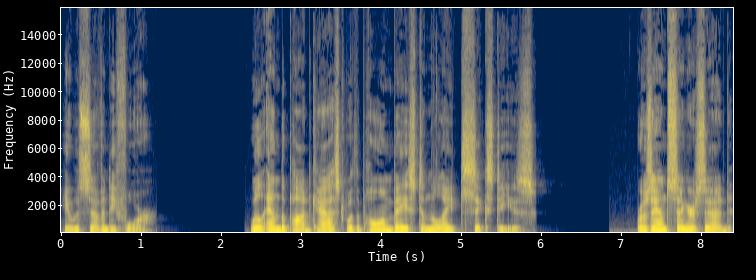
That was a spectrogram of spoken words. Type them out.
He was 74. We'll end the podcast with a poem based in the late 60s. Roseanne Singer said,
